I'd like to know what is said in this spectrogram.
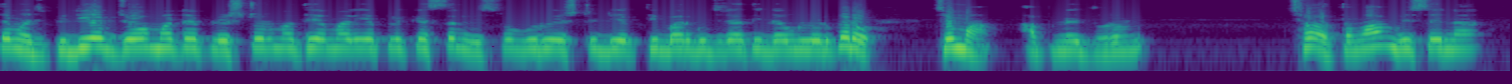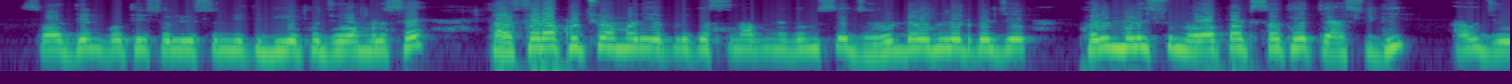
તેમજ પીડીએફ જોવા માટે પ્લે સ્ટોરમાંથી અમારી એપ્લિકેશન વિશ્વગુરુ એસટીડી એકથી બાર ગુજરાતી ડાઉનલોડ કરો, જેમાં આપને ધોરણ છ તમામ વિષયના સ્વાધ્યાયન પોથી સોલ્યુશનની પીડીએફ જોવા મળશે. તો આશા રાખું છું અમારી એપ્લિકેશન આપને ગમશે. જરૂર ડાઉનલોડ કરજો. ફરી મળીશું નવા પાઠ સાથે. ત્યાં સુધી આવજો.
